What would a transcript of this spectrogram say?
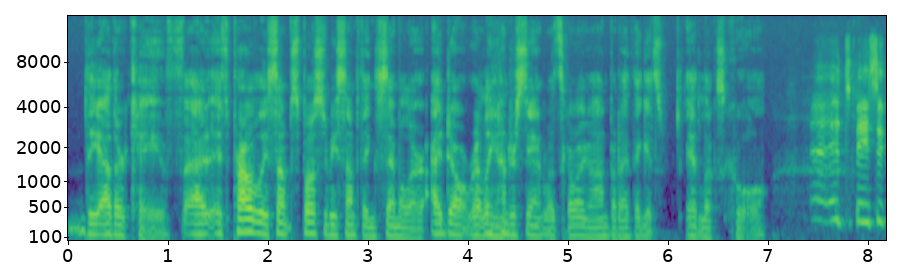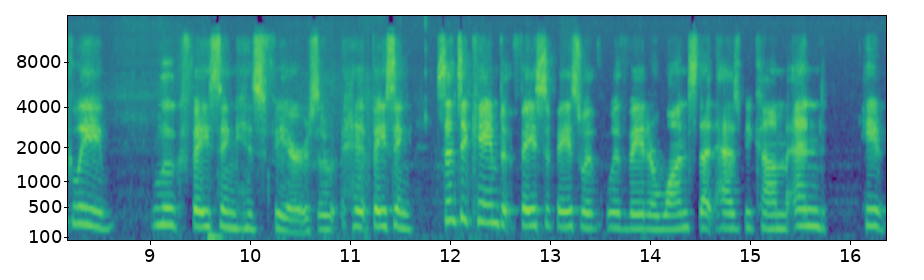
the other cave. Uh, it's probably some supposed to be something similar. I don't really understand what's going on, but I think it's it looks cool. Uh, it's basically Luke facing his fears, facing since he came to face to face with with Vader once, that has become and he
